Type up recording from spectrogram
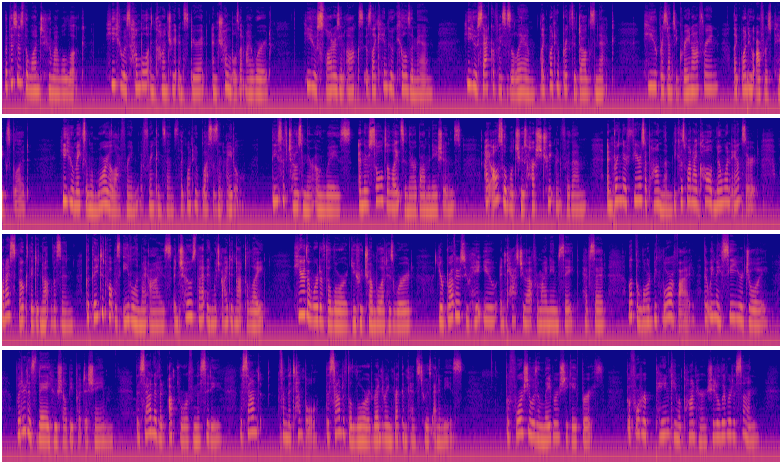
But this is the one to whom I will look he who is humble and contrite in spirit, and trembles at my word. He who slaughters an ox is like him who kills a man. He who sacrifices a lamb, like one who breaks a dog's neck. He who presents a grain offering, like one who offers pig's blood. He who makes a memorial offering of frankincense, like one who blesses an idol. These have chosen their own ways, and their soul delights in their abominations. I also will choose harsh treatment for them, and bring their fears upon them, because when I called, no one answered. When I spoke, they did not listen. But they did what was evil in my eyes, and chose that in which I did not delight. Hear the word of the Lord, you who tremble at his word. Your brothers who hate you and cast you out for my name's sake have said, Let the Lord be glorified, that we may see your joy. But it is they who shall be put to shame the sound of an uproar from the city, the sound from the temple, the sound of the Lord rendering recompense to his enemies. Before she was in labor, she gave birth. Before her pain came upon her, she delivered a son.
